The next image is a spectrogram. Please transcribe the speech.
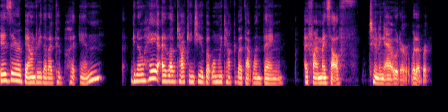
Is there a boundary that I could put in? You know, hey, I love talking to you, but when we talk about that one thing, I find myself tuning out or whatever.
